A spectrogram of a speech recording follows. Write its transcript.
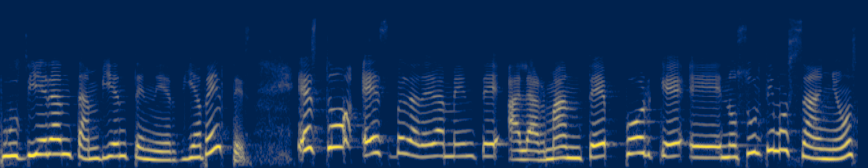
pudieran también tener diabetes. Esto es verdaderamente alarmante porque eh, en los últimos años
